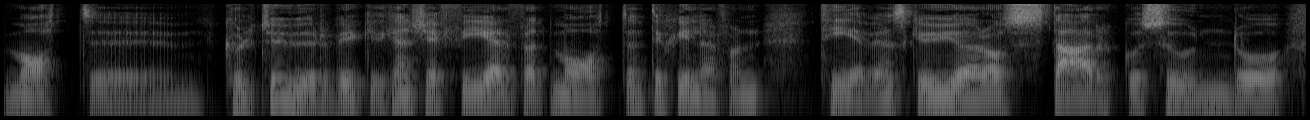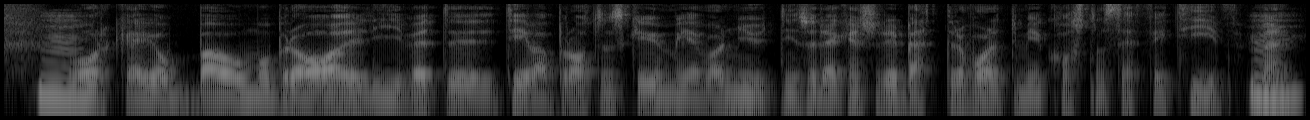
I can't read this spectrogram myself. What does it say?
matkultur, vilket kanske är fel för att maten till skillnad från tvn ska ju göra oss stark och sund och, Mm. orka jobba och må bra i livet. Eh, Tv-apparaten ska ju mer vara njutning så där kanske det är bättre att vara lite mer kostnadseffektiv. Men Mm.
